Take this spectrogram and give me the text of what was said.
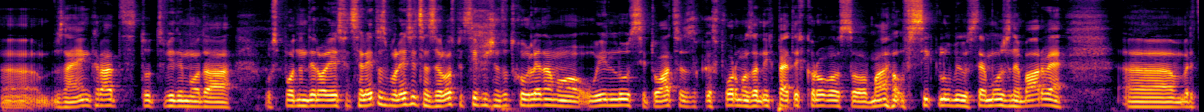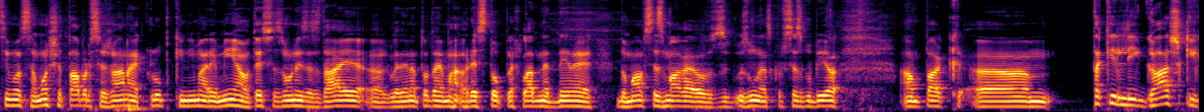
um, za enkrat. Tudi vidimo, da v spodnjem delu lesnice letos bo lesnica zelo specifična. Tudi ko gledamo win-lose situacijo, s formo zadnjih petih krogov, so imajo vsi klubi vse možne barve. Uh, recimo samo še tabor Sežana je klub, ki nima remija v tej sezoni za zdaj, uh, glede na to, da imajo res tople, hladne dneve, doma vse zmagajo, zunaj skoraj vse zgubijo. Ampak um, taki ligaški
